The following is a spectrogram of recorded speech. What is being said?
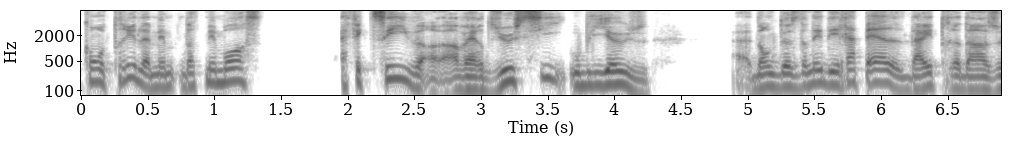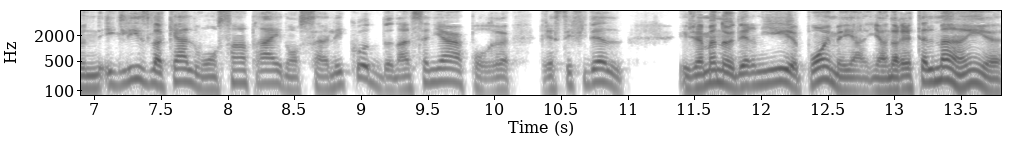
contrer notre mémoire affective envers Dieu si oublieuse. Euh, donc, de se donner des rappels, d'être dans une église locale où on s'entraide, on s'est l'écoute dans le Seigneur pour rester fidèle. Et j'amène un dernier point, mais il y, en aurait tellement hein,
